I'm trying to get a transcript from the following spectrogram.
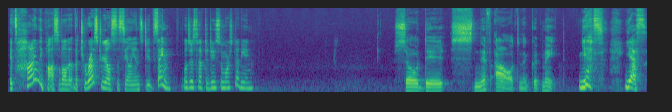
It's highly possible that the terrestrial Caecilians do the same. We'll just have to do some more studying. So they sniff out a good mate. Yes, yes.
